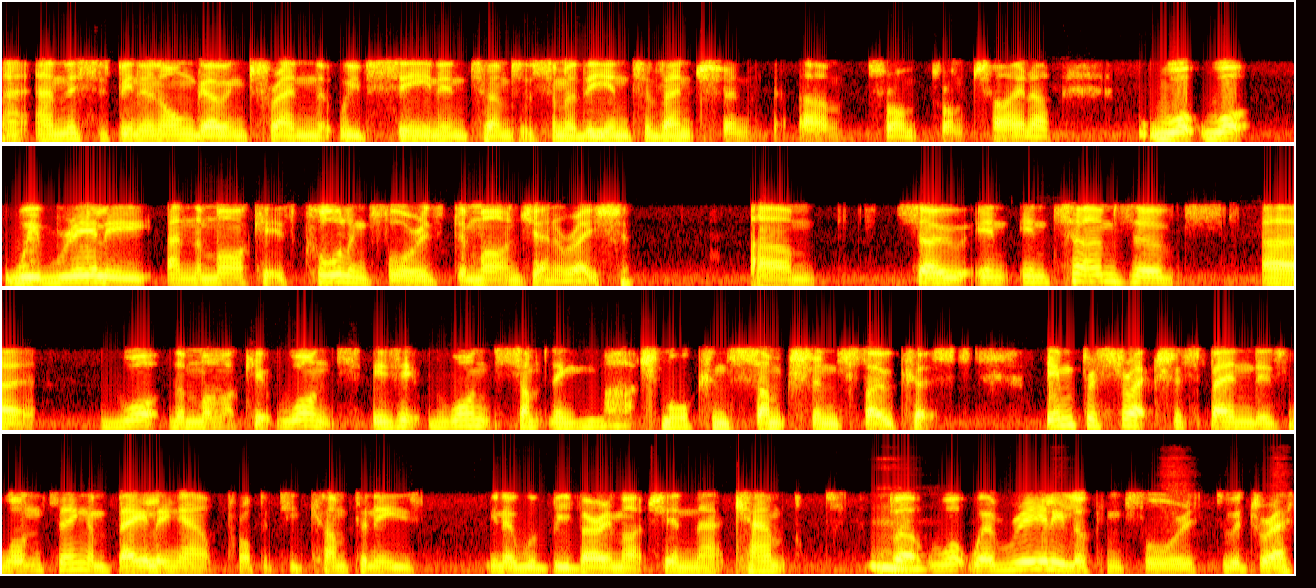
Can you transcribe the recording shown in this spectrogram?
And this has been an ongoing trend that we've seen in terms of some of the intervention um, from, from China. What, what we really, and the market is calling for, is demand generation. Um, so, in, in terms of uh, what the market wants, is it wants something much more consumption focused. Infrastructure spend is one thing, and bailing out property companies, you know, would be very much in that camp. Mm. But what we're really looking for is to address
